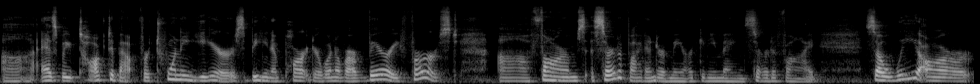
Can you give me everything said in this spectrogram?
Uh, as we've talked about for 20 years, being a partner, one of our very first uh, farms certified under American Humane Certified. So we are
